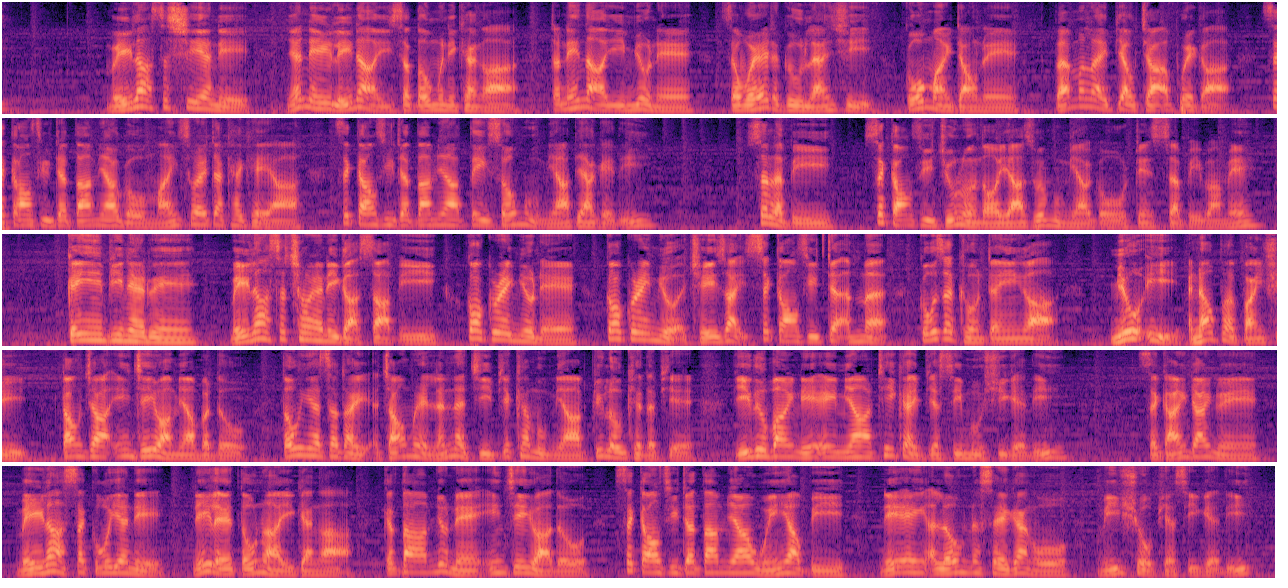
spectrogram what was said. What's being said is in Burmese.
မေလ18ရက်နေ့ညနေ4:73မိနစ်ခန့်ကတနင်္သာရီမြို့နယ်ဇဝဲတကူလမ်းရှိကိုးမိုင်တောင်တွင်ဗန်းမလိုက်ပျောက်ကြားအဖွဲ့ကစစ်ကောင်စီတပ်သားများကိုမိုင်းဆွဲတိုက်ခိုက်ခဲ့ရာစစ်ကောင်စီတပ်သားများတိတ်ဆုံးမှုများပြားခဲ့သည်ဆက်လက်ပြီးစစ်ကောင်စီကျူးလွန်သောရာဇဝတ်မှုများကိုတင်ဆက်ပေးပါမယ်။ကရင်ပြည်နယ်တွင် မေလ16ရက်နေ့ကစပြီးကော့ဂရိတ်မြို့နယ်ကော့ဂရိတ်မြို့အခြေစိုက်စစ်ကောင်စီတပ်အမှတ်60ခွန်တရင်ကမြို့ဤအနောက်ဘက်ပိုင်းရှိတောင်ကြားအင်းကျေးရွာများဘက်သို့သုံးရက်ဆက်တိုက်အကြောင်းမဲ့လက်နက်ကြီးပစ်ခတ်မှုများပြုလုပ်ခဲ့သဖြင့်ပြည်သူပိုင်းနေအိမ်များထိခိုက်ပျက်စီးမှုရှိခဲ့သည်။စကိုင်းတိုင်းတွင် မေလ19ရက်နေ့နေ့လယ်3နာရီခန့်ကကတာမြို့နယ်အင်းကျေးရွာသို့စစ်ကောင်စီတပ်သားများဝင်ရောက်ပြီးနေအိမ်အလုံး20ခန့်ကိုမီးရှို့ဖျက်ဆီးခဲ့သည်။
